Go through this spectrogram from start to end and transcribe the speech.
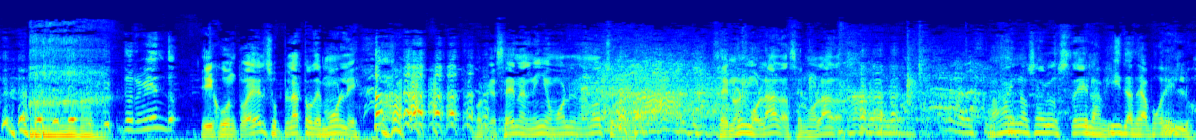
Durmiendo. y junto a él su plato de mole. Porque cena el niño mole en la noche. ¿verdad? Cenó en moladas, en moladas. Ay, no sabe usted la vida de abuelo.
